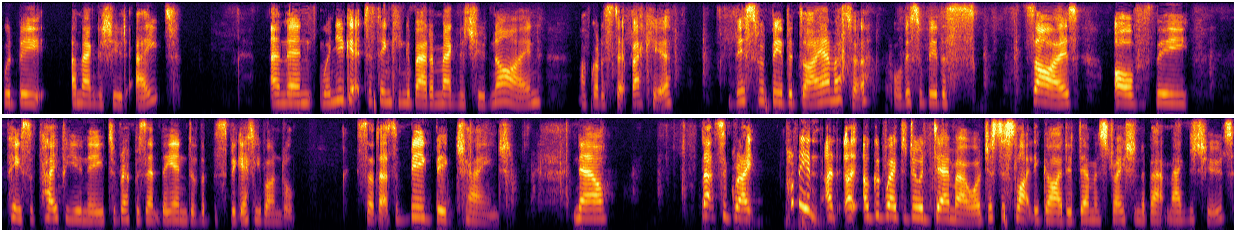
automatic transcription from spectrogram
would be a magnitude eight. And then when you get to thinking about a magnitude nine, I've got to step back here. This would be the diameter, or this would be the size of the piece of paper you need to represent the end of the spaghetti bundle. So that's a big, big change. Now, that's a great, probably a, a, good way to do a demo or just a slightly guided demonstration about magnitudes.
